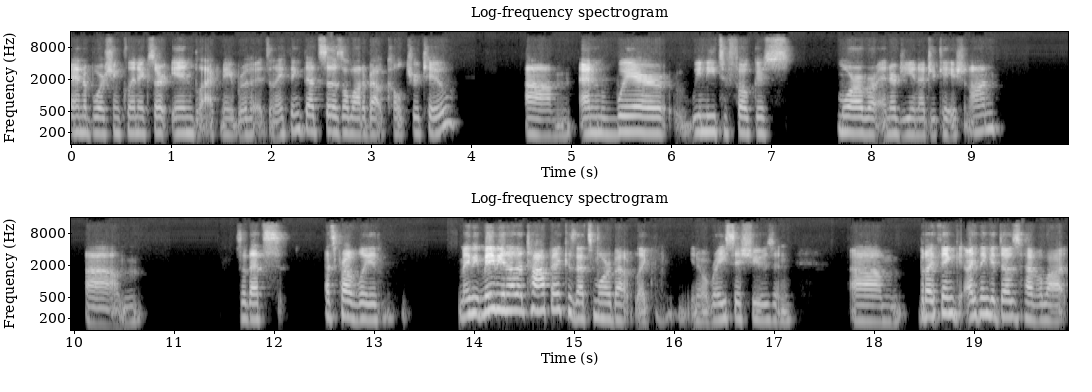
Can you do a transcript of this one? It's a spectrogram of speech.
and abortion clinics are in Black neighborhoods, and I think that says a lot about culture too, um, and where we need to focus more of our energy and education on um, so that's that's probably maybe maybe another topic because that's more about like you know race issues and um, but I think I think it does have a lot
